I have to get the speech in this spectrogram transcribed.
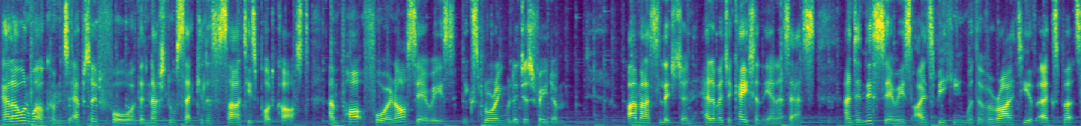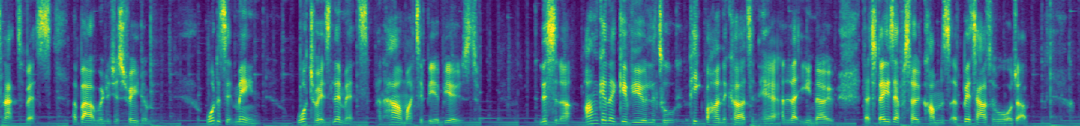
Hello and welcome to episode 4 of the National Secular Society's podcast and part 4 in our series Exploring Religious Freedom. I'm Alastair Lichten, Head of Education at the NSS, and in this series I'm speaking with a variety of experts and activists about religious freedom. What does it mean? What are its limits? And how might it be abused? Listener, I'm going to give you a little peek behind the curtain here and let you know that today's episode comes a bit out of order.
